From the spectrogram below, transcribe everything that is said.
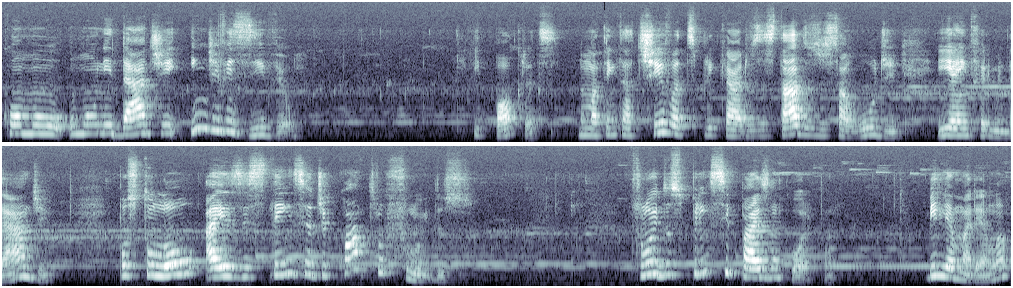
como uma unidade indivisível. Hipócrates, numa tentativa de explicar os estados de saúde e a enfermidade, postulou a existência de quatro fluidos. Fluidos principais no corpo: bile amarela,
